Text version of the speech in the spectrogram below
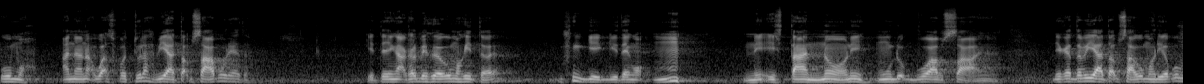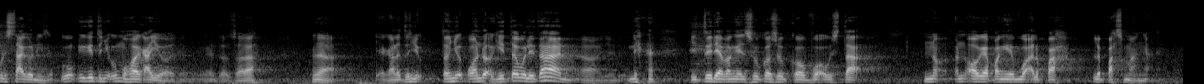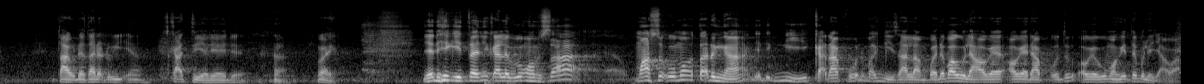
rumah. Anak nak buat seperti itulah, biar tak besar pun dia kata. Kita ingat lebih ke rumah kita. Gigi tengok, hmm, ni istana ni, muduk buah besar. Dia kata, biar tak besar rumah dia pun setara ni. Dia tunjuk rumah orang kaya. Kata, salah. Tak. Ya, kalau tunjuk tunjuk pondok kita boleh tahan. Ha, jadi, itu dia panggil suka-suka buat ustaz. Nak orang panggil buat lepas lepas semangat. Tahu dah tak ada duit ya. Sekata dia ada. Ha, baik. Jadi kita ni kalau rumah besar masuk rumah tak dengar jadi pergi kat dapur bagi salam pada barulah orang orang dapur tu orang rumah kita boleh jawab.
